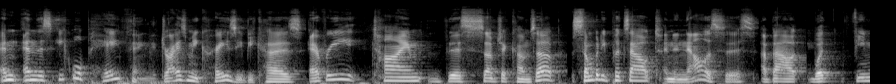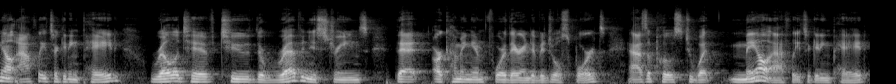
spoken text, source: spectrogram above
And and this equal pay thing drives me crazy because every time this subject comes up, somebody puts out an analysis about what female athletes are getting paid relative to the revenue streams that are coming in for their individual sports as opposed to what male athletes are getting paid.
